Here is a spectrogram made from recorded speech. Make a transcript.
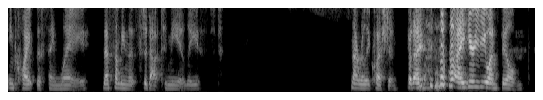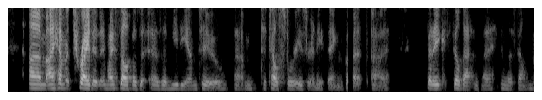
in quite the same way. That's something that stood out to me at least. Not really a question but i i hear you on film um, I haven't tried it myself as a as a medium to um, to tell stories or anything, but uh, but I could feel that in the in the film.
